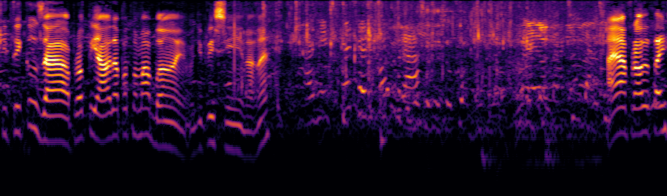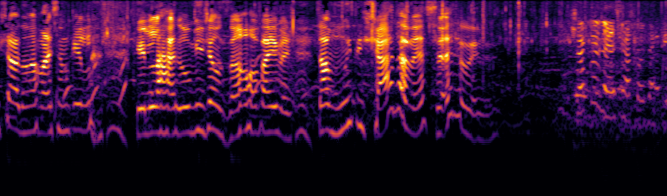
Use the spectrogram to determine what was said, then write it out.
que tem que usar, apropriada para tomar banho de piscina, né? A gente esqueceu de comprar. Aí a fralda tá inchadona, parecendo que ele, que ele largou o mijãozão, rapaz, velho. Tá muito inchada, velho, sério, velho. Deixa eu fazer essa coisa aqui.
